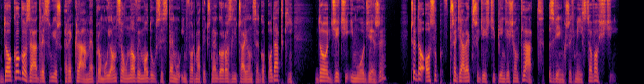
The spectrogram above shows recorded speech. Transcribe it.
Do kogo zaadresujesz reklamę promującą nowy moduł systemu informatycznego rozliczającego podatki? Do dzieci i młodzieży? Czy do osób w przedziale 30-50 lat z większych miejscowości?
